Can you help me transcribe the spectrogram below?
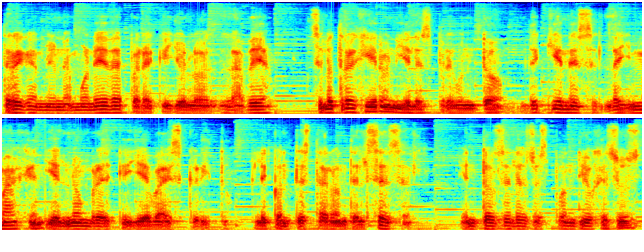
Tráiganme una moneda para que yo la vea. Se lo trajeron y él les preguntó de quién es la imagen y el nombre que lleva escrito. Le contestaron del César. Entonces les respondió Jesús,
